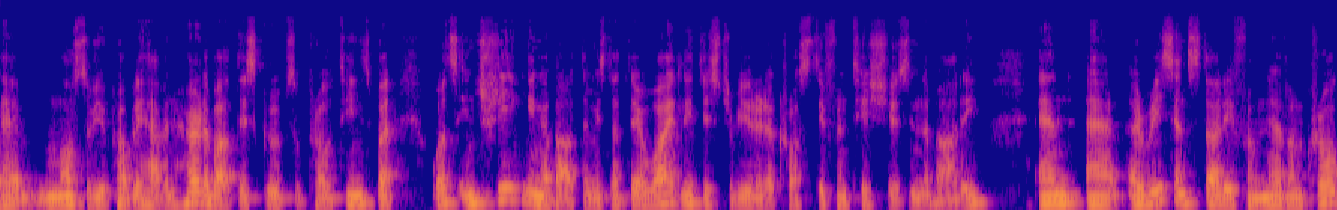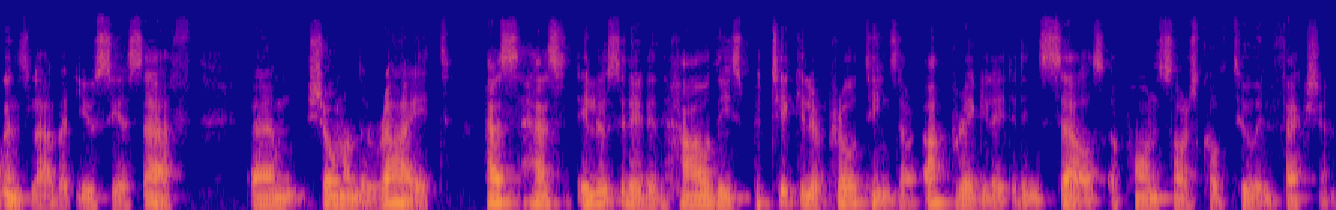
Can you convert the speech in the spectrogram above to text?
uh, most of you probably haven't heard about these groups of proteins, but what's intriguing about them is that they're widely distributed across different tissues in the body. And uh, a recent study from Nevan Krogan's lab at UCSF, um, shown on the right, has, has elucidated how these particular proteins are upregulated in cells upon SARS-CoV-2 infection.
